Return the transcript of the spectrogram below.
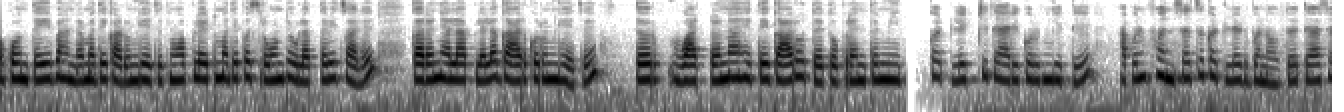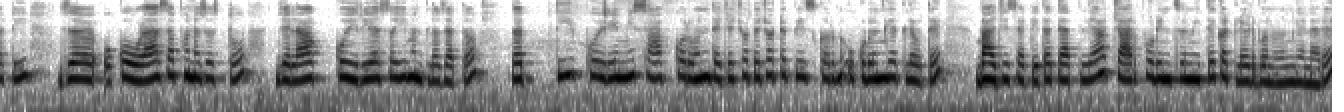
कोणत्याही भांड्यामध्ये काढून घ्यायचं किंवा प्लेटमध्ये पसरवून ठेवलात तरी चालेल. कारण याला आपल्याला गार करून घ्यायचं आहे तर वाटण आहे ते गार होतं आहे तोपर्यंत मी कटलेटची तयारी करून घेते. आपण फणसाचं कटलेट बनवतो आहे त्यासाठी ज कोवळा असा फणस असतो ज्याला कोयरी असंही म्हटलं जातं तर ती कोयरी मी साफ करून त्याचे छोटे छोटे पीस करून उकडून घेतले होते भाजीसाठी. तर त्यातल्या चार फोडींचं मी ते कटलेट बनवून घेणार आहे.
